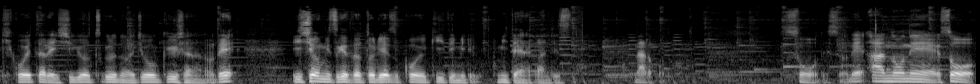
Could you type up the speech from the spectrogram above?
聞こえたら石行を作るのは上級者なので石を見つけたらとりあえず声を聞いてみるみたいな感じですね。なるほど。そうですよね。あのねそ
